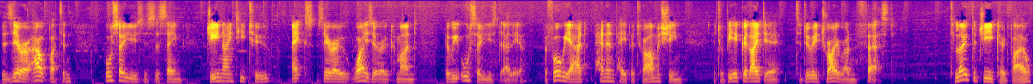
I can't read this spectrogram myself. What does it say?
The zero out button also uses the same G92X0Y0 command that we also used earlier. Before we add pen and paper to our machine, it would be a good idea to do a dry run first. To load the G-code file,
